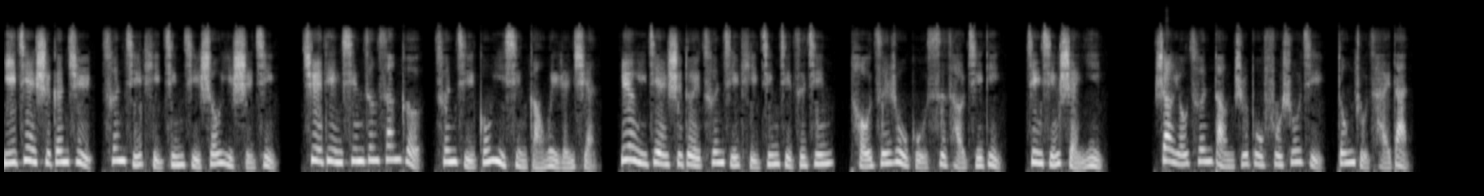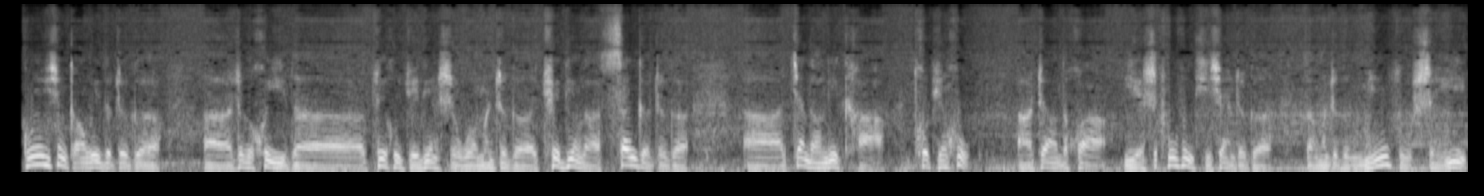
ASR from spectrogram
一件是根据村集体经济收益实际，确定新增三个村级公益性岗位人选。另一件是对村集体经济资金投资入股饲草基地进行审议。上游村党支部副书记东主才旦，公益性岗位的这个呃这个会议的最后决定是我们这个确定了三个这个啊建档立卡脱贫户啊这样的话也是充分体现这个咱们这个民主审议、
